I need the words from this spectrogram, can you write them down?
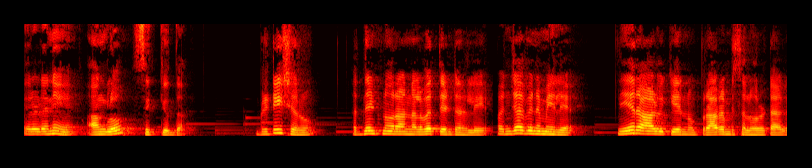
ಎರಡನೇ ಆಂಗ್ಲೋ ಸಿಖ್ ಯುದ್ಧ. ಬ್ರಿಟಿಷರು ಹದಿನೆಂಟುನೂರ ನಲವತ್ತೆಂಟರಲ್ಲಿ ಪಂಜಾಬಿನ ಮೇಲೆ ನೇರ ಆಳ್ವಿಕೆಯನ್ನು ಪ್ರಾರಂಭಿಸಲು ಹೊರಟಾಗ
